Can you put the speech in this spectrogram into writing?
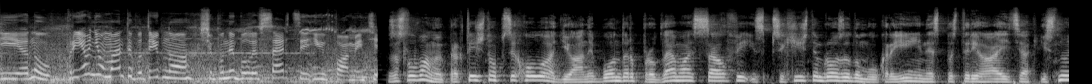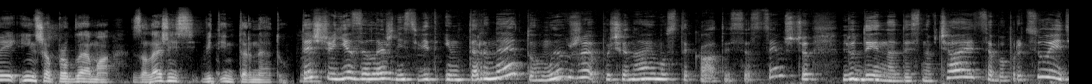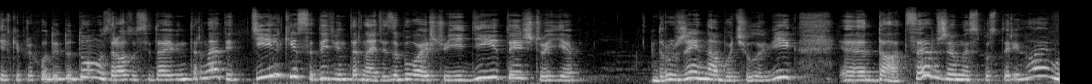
І ну приємні моменти потрібно, щоб вони були в серці і в пам'яті. За словами практичного психолога Діани Бондар, проблема селфі із психічним розладом в Україні не спостерігається. Існує інша проблема залежність від інтернету. Те, що є залежність від інтернету, ми вже починаємо стикатися з цим, що людина десь навчається або працює, тільки приходить додому, зразу сідає в інтернет і тільки сидить в інтернеті, забуває, що є діти, що є дружина або чоловік. Е, да, це вже ми спостерігаємо.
